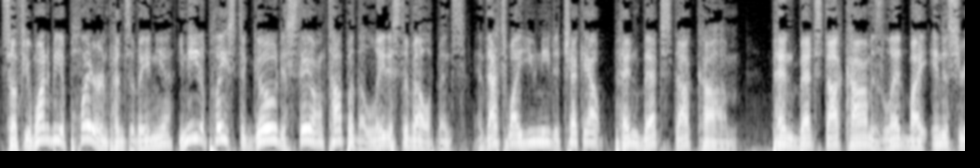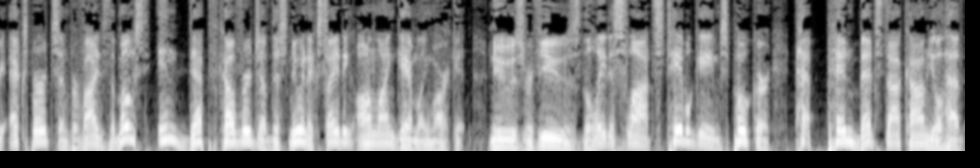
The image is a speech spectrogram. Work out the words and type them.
So if you want to be a player in Pennsylvania, you need a place to go to stay on top of the latest developments, and that's why you need to check out PennBets.com. PennBets.com is led by industry experts and provides the most in-depth coverage of this new and exciting online gambling market. News, reviews, the latest slots, table games, poker. At PennBets.com, you'll have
